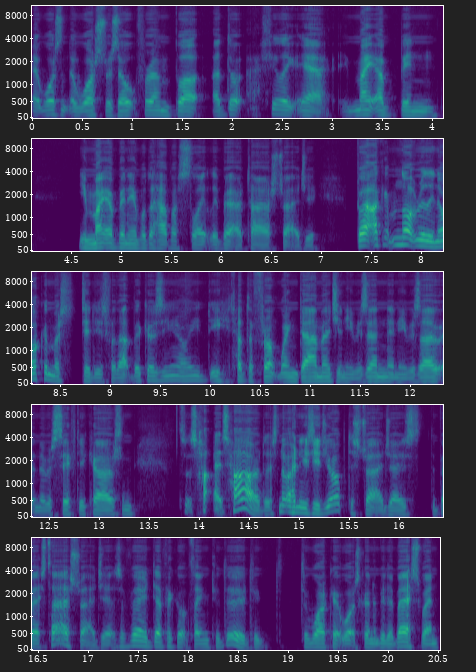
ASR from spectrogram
it wasn't the worst result for him, but I don't. I feel like yeah, it might have been. He might have been able to have a slightly better tire strategy, but I'm not really knocking Mercedes for that because you know he, he had the front wing damage and he was in and he was out and there were safety cars and so it's it's hard. It's not an easy job to strategize the best tire strategy. It's a very difficult thing to do to to work out what's going to be the best when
